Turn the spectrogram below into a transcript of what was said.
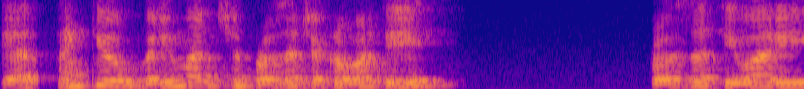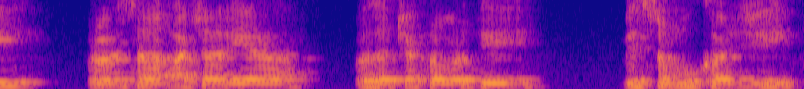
Yeah, thank you very much, Professor Chakraborty. Professor Tewari, Professor Acharya, Professor Chakraborty, Mr. Mukherjee,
